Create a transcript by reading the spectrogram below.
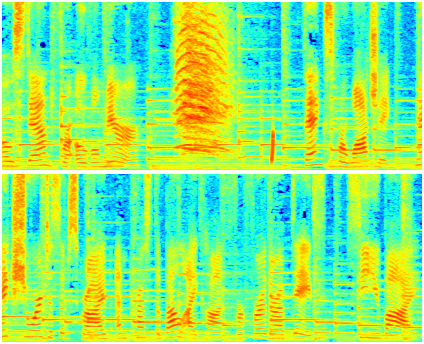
O stand for oval mirror. Thanks for watching. Make sure to subscribe and press the bell icon for further updates. See you bye.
